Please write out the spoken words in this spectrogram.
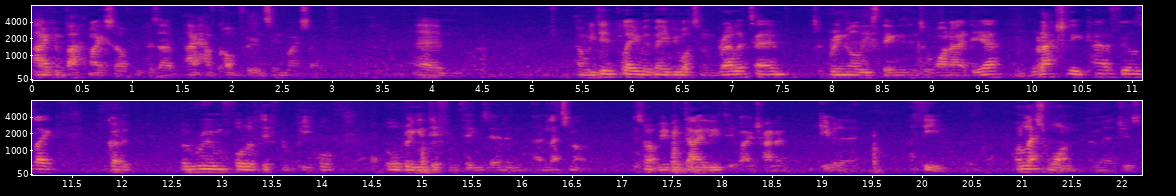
I can back myself because I, I have confidence in myself. Um, and we did play with maybe what's an umbrella term to bring all these things into one idea, but actually it kind of feels like we've got a, a room full of different people all bringing different things in, and, and let's not let's not maybe dilute it by trying to give it a, a theme, unless one emerges.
